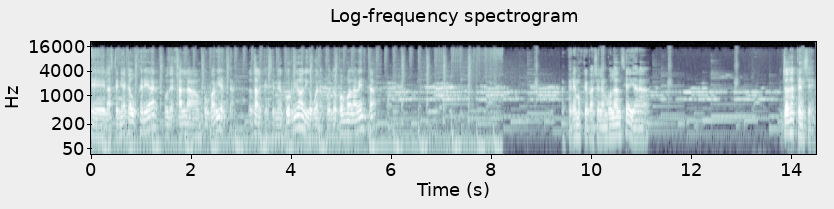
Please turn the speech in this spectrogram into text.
eh, las tenía que agujerear o dejarla un poco abierta. Total, que se me ocurrió, digo, bueno, pues lo pongo a la venta Esperemos que pase la ambulancia y ahora... Entonces pensé,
